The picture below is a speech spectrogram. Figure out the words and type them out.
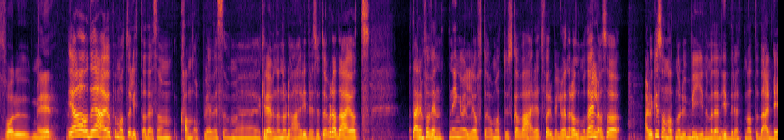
svare mer. Ja, og det er jo på en måte litt av det som kan oppleves som eh, krevende når du er idrettsutøver. Da. Det er jo at, at det er en forventning veldig ofte om at du skal være et forbilde og en rollemodell. Og så er det jo ikke sånn at når du begynner med den idretten, at det er det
